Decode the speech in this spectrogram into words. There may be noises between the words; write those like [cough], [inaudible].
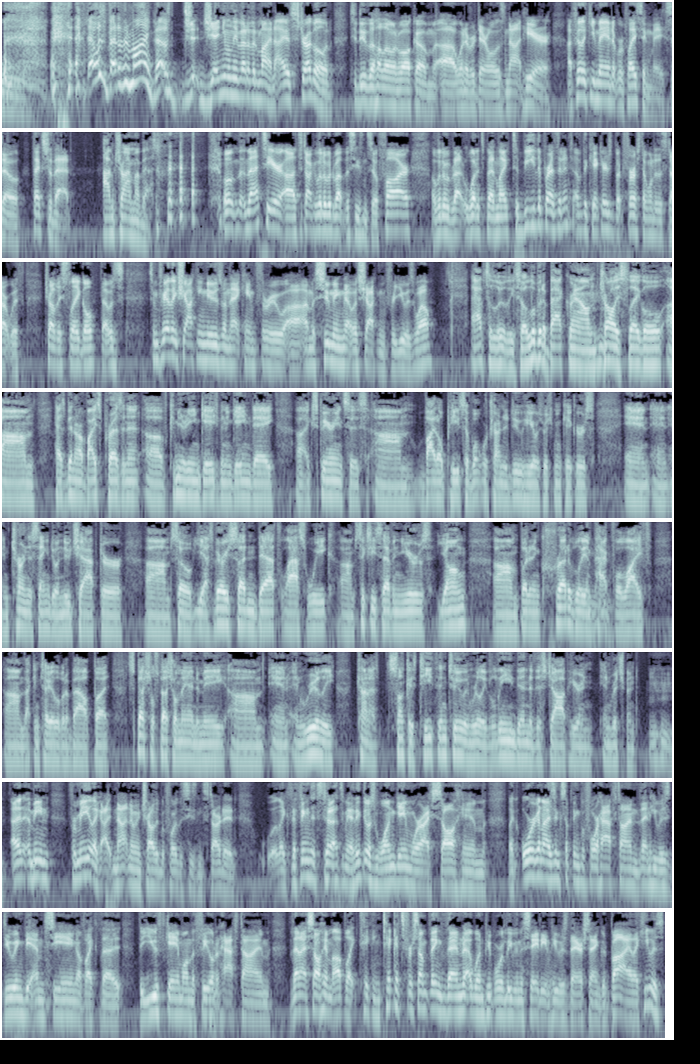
[laughs] that was better than mine. That was g- genuinely better than mine. I have struggled to do the hello and welcome uh, whenever Daryl is not here. I feel like you may end up replacing me, so thanks for that. I'm trying my best. [laughs] Well, Matt's here uh, to talk a little bit about the season so far, a little bit about what it's been like to be the president of the Kickers. But first, I wanted to start with Charlie Slagle. That was some fairly shocking news when that came through. Uh, I'm assuming that was shocking for you as well. Absolutely. So a little bit of background. Charlie Slagle um, has been our vice president of community engagement and game day uh, experiences. Um, vital piece of what we're trying to do here with Richmond Kickers and, and, and turn this thing into a new chapter. Um, so yes, very sudden death last week. Um, 67 years young, um, but an incredibly impactful life um, that I can tell you a little bit about. But special, special man to me, um, and and really kind of sunk his teeth into and really leaned into this job here in, in Richmond. And I mean, for me, like I, not knowing Charlie before the season started, like the thing that stood out to me, I think there was one game where I saw him like organizing something before halftime. Then he was doing the emceeing of like the the youth game on the field at halftime. Then I saw him up like taking tickets for something. Then when people were leaving the stadium, he was there saying goodbye. Like he was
